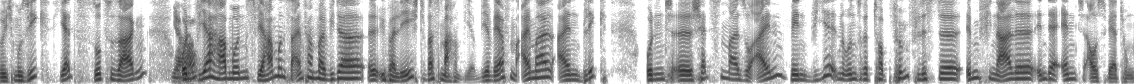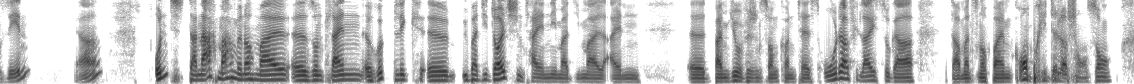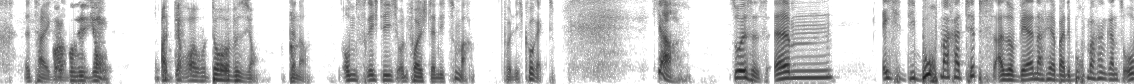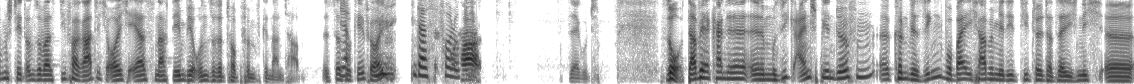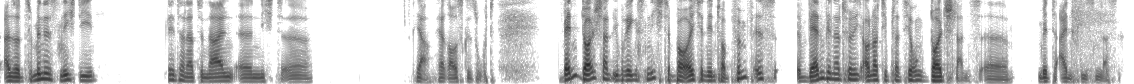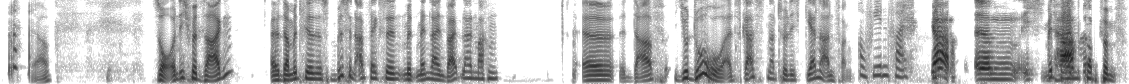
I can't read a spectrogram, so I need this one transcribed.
durch Musik jetzt sozusagen. Ja. Und wir haben uns, wir haben uns einfach mal wieder äh, überlegt, was machen wir? Wir werfen einmal einen Blick und äh, schätzen mal so ein, wen wir in unsere Top 5 Liste im Finale in der Endauswertung sehen. Ja. Und danach machen wir nochmal äh, so einen kleinen Rückblick äh, über die deutschen Teilnehmer, die mal einen äh, beim Eurovision Song Contest oder vielleicht sogar damals noch beim Grand Prix de la Chanson äh, teilgenommen Provision. Eurovision. Genau. Um es richtig und vollständig zu machen. Völlig korrekt. Ja, so ist es. Ähm, ich, die Buchmacher-Tipps, also wer nachher bei den Buchmachern ganz oben steht und sowas, die verrate ich euch erst, nachdem wir unsere Top 5 genannt haben. Ist das Ja. okay für euch? Das ist voll okay. Sehr gut. So, da wir ja keine äh, Musik einspielen dürfen, äh, können wir singen, wobei ich habe mir die Titel tatsächlich nicht, äh, also zumindest nicht die internationalen, äh, nicht äh, ja, herausgesucht. Wenn Deutschland übrigens nicht bei euch in den Top 5 ist, werden wir natürlich auch noch die Platzierung Deutschlands äh, mit einfließen lassen. Ja. So, und ich würde sagen, äh, damit wir das ein bisschen abwechselnd mit Männlein, Weiblein machen, äh, darf Jodoro als Gast natürlich gerne anfangen. Auf jeden Fall. Ja, ähm, ich Mit habe deinem Top 5.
